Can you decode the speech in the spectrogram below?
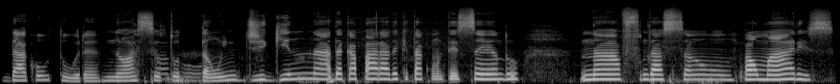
da cultura. Nossa, eu tô tão indignada com a parada que está acontecendo na Fundação Palmares.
